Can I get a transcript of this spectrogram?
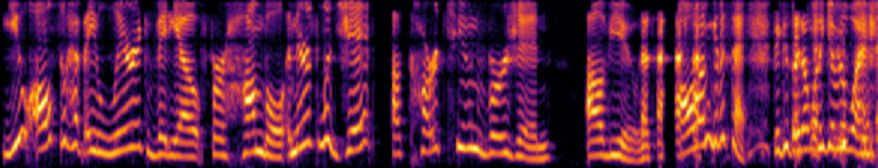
You also have a lyric video for Humble, and there's legit a cartoon version of you. That's all I'm going to say because I don't want to give it away.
